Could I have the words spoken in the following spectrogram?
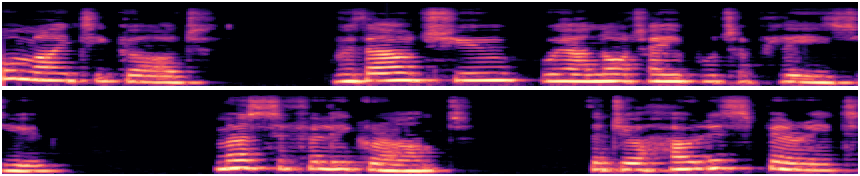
Almighty God, without you we are not able to please you. Mercifully grant that your Holy Spirit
